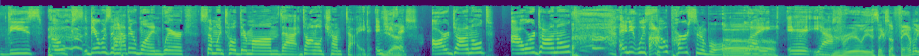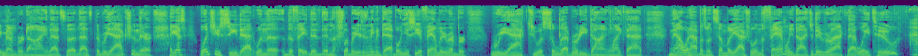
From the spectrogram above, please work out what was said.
these folks. there was another one where someone told their mom that Donald Trump died, and she Yes. said, "Our Donald." Our Donald, and it was so personable. Oh. like, it, yeah. Just really, it's like a family member dying. That's the that's the reaction there. I guess once you see that when the the then then the celebrity isn't even dead, but when you see a family member react to a celebrity dying like that, now what happens when somebody actual in the family dies? Do they react that way too? Uh,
